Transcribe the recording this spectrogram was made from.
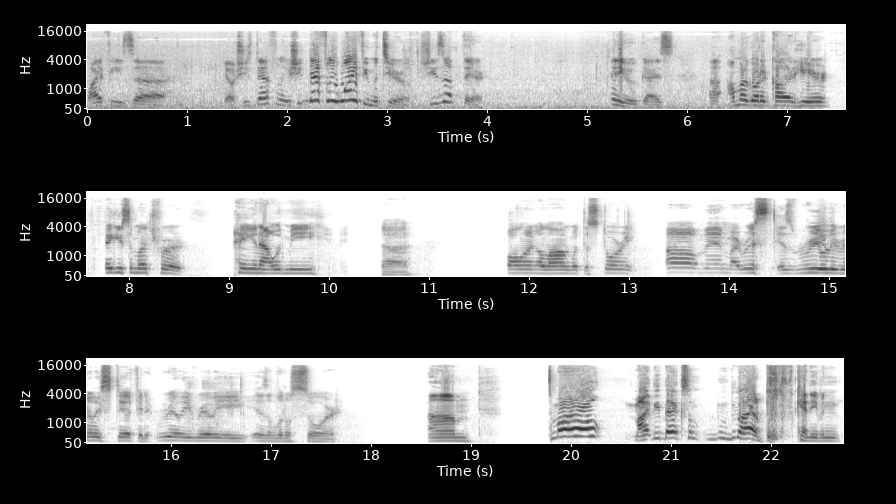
Wifey's uh yo, she's definitely she's definitely wifey material. She's up there. Anywho, guys, uh, I'm gonna go ahead and call it here. Thank you so much for hanging out with me, uh, following along with the story. Oh man, my wrist is really, really stiff and it really, really is a little sore. Um, tomorrow might be back some. I Can't even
